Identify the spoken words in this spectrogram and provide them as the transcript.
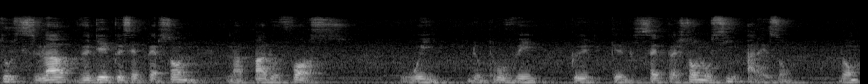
tout cela veut dire que cette personne n'a pas de force, oui, de prouver que, cette personne aussi a raison. Donc,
